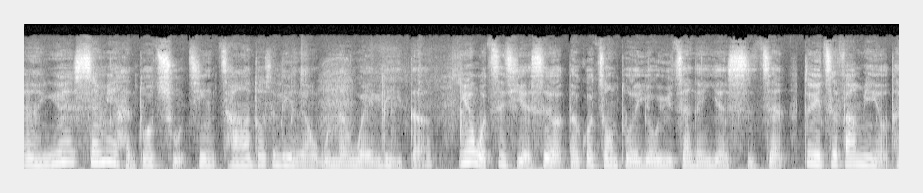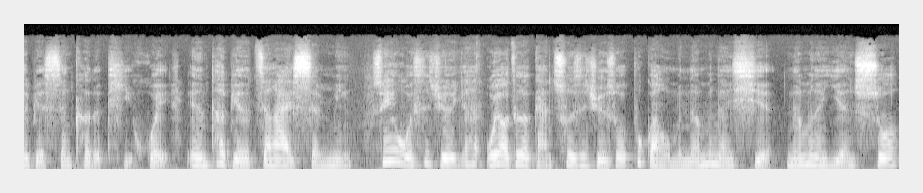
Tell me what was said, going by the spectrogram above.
嗯，因为生命很多处境，常常都是令人无能为力的。因为我自己也是有得过重度的忧郁症跟厌食症，对于这方面有特别深刻的体会，嗯，特别的珍爱生命。所以我是觉得，我有这个感触，是觉得说，不管我们能不能写，能不能言说，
